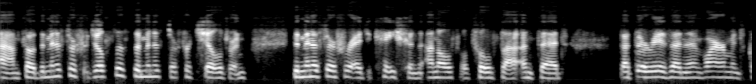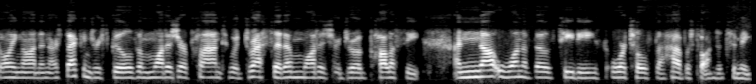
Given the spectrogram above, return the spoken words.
Um, so the Minister for Justice, the Minister for Children, the Minister for Education, and also Tusla, and said that there is an environment going on in our secondary schools and what is your plan to address it and what is your drug policy? And not one of those TDs or Tusla have responded to me.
